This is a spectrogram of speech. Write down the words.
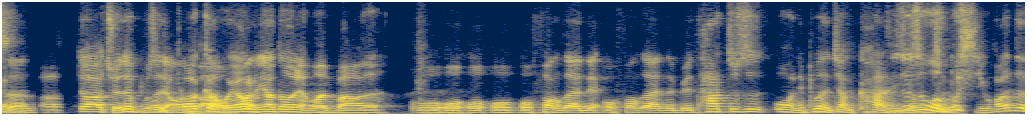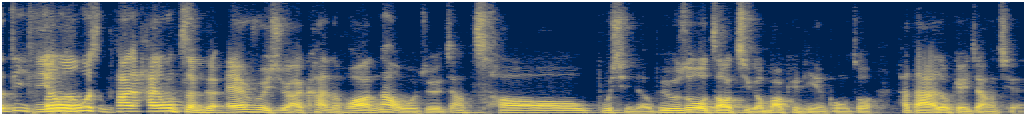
生，对啊，绝对不是两万八。我幺零幺都两万八了，我我我我我放在那，我放在那边，他就是哇，你不能这样看，这是我不喜欢的地方。为什么他他用整个 average 来看的话，那我觉得这样超不行的。比如说我找几个 marketing 的工作，他大家都给这样钱，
